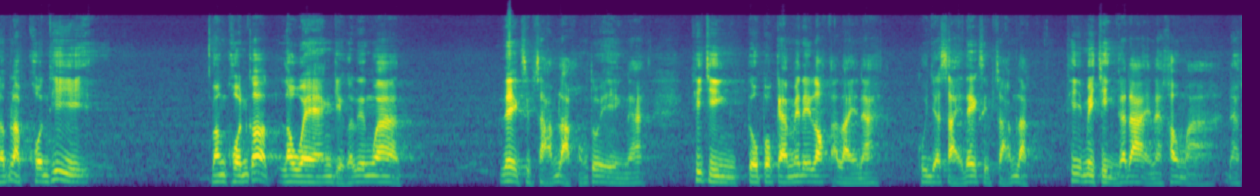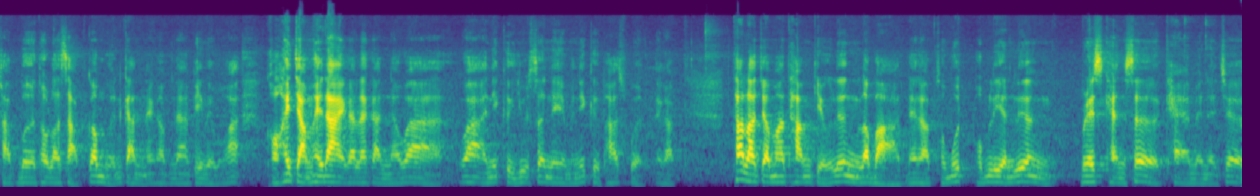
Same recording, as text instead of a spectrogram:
สำหรับคนที่บางคนก็ระแวงเกี่ยวกับเรื่องว่าเลข 13 หลักของตัวเองนะ ที่จริงตัวโปรแกรมไม่ได้ล็อกอะไรนะ คุณจะใส่เลข 13 หลักที่ไม่จริงก็ได้นะเข้ามานะครับเบอร์โทรศัพท์ก็เหมือนกันนะครับนะเพียงแต่ว่าขอให้จำให้ได้กันแล้วกันนะว่าว่าอันนี้คือ username อันนี้คือ password นะครับถ้าเราจะมาทำเกี่ยวกับเรื่องระบาดนะครับ สมมุติผมเรียนเรื่อง breast cancer care manager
